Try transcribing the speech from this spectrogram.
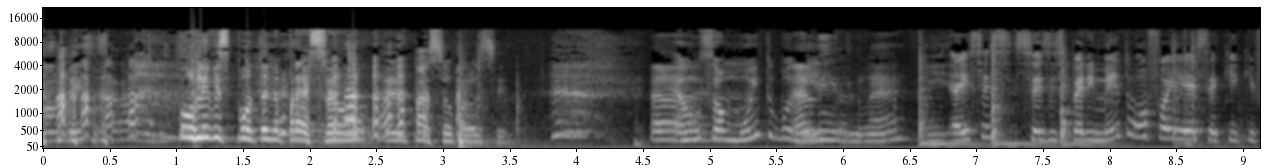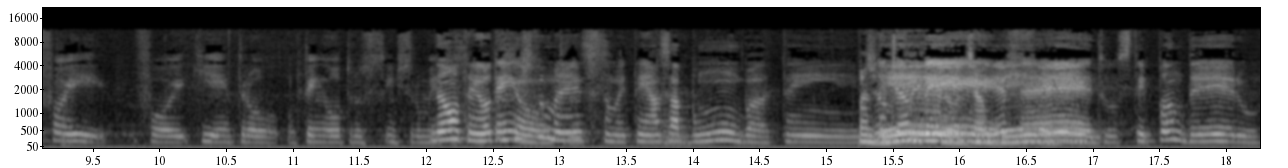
Por livre espontânea pressão, ele passou para você. É um som muito bonito. É lindo, né? E aí vocês experimentam ou foi esse aqui que foi foi que entrou? Tem outros instrumentos? Não, tem outros tem instrumentos outros. também. Tem a zabumba, tem pandeiro, jambeiro, efeitos, tem pandeiro.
